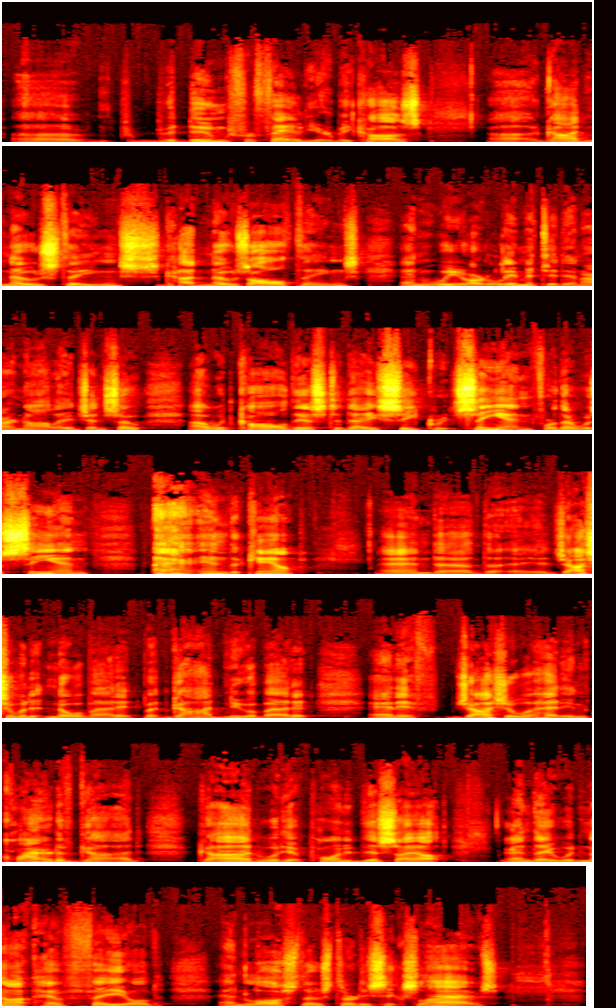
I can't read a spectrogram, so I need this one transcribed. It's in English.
uh, doomed for failure because uh, God knows things, God knows all things, and we are limited in our knowledge. And so I would call this today secret sin, for there was sin in the camp and uh, the, Joshua didn't know about it, but God knew about it. And if Joshua had inquired of God, God would have pointed this out and they would not have failed and lost those 36 lives.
